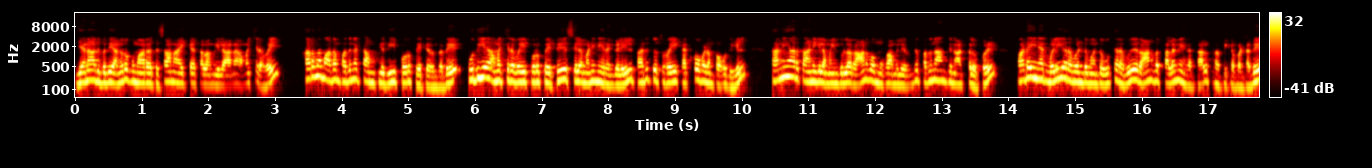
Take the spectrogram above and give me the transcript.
ஜனாதிபதி அனுரகுமார திசாநாயக்க தலைமையிலான அமைச்சரவை கடந்த மாதம் பதினெட்டாம் தேதி பொறுப்பேற்றிருந்தது. புதிய அமைச்சரவை பொறுப்பேற்று சில மணி நேரங்களில் பருத்தித்துறை கற்கோவளம் பகுதியில் தனியார் காணியில் அமைந்துள்ள ராணுவ முகாமிலிருந்து பதினான்கு நாட்களுக்குள் படையினர் வெளியேற வேண்டும் என்ற உத்தரவு இராணுவ தலைமையகத்தால் பிறப்பிக்கப்பட்டது.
